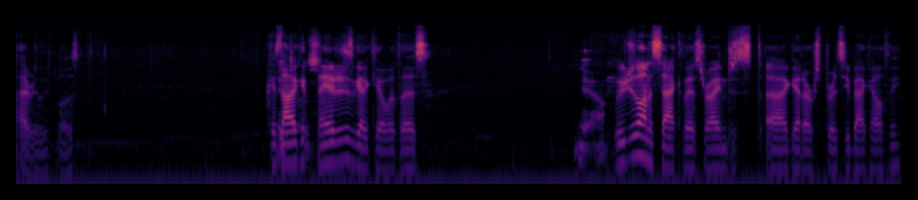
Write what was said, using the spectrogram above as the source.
that really blows. Because now I can. They just get a kill with this. Yeah. We just want to sack this, right? And just uh, get our Spritzee back healthy.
